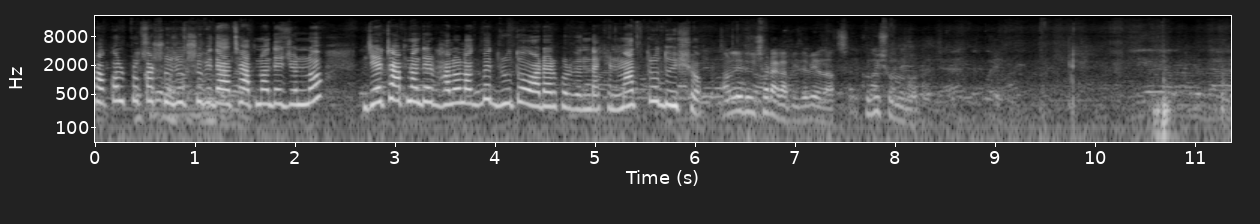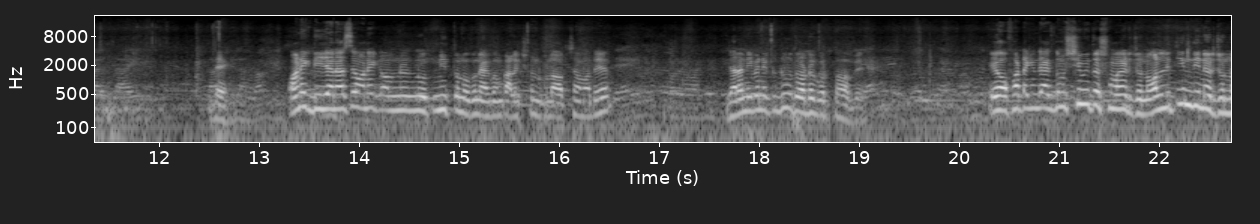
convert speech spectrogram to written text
সকল প্রকার সুযোগ সুবিধা আছে আপনাদের জন্য। যেটা আপনাদের ভালো লাগবে দ্রুত অর্ডার করবেন। দেখেন মাত্র দুইশো। অনলি দুইশো টাকা পিসে পেয়ে যাচ্ছে খুবই সুন্দর। দেখ অনেক ডিজাইন আছে, অনেক নিত্য নতুন একদম কালেকশনগুলো আছে আমাদের। যারা নেবেন একটু দ্রুত অর্ডার করতে হবে। এই অফারটা কিন্তু একদম সীমিত সময়ের জন্য অনলি তিন দিনের জন্য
